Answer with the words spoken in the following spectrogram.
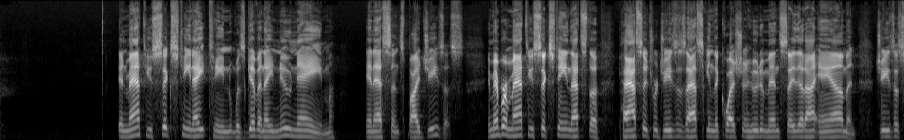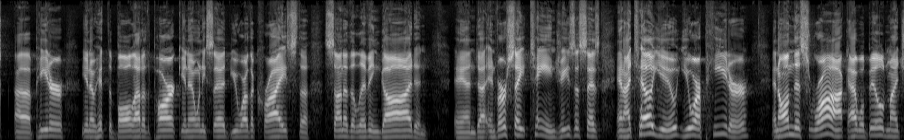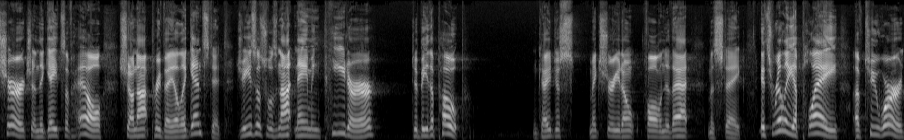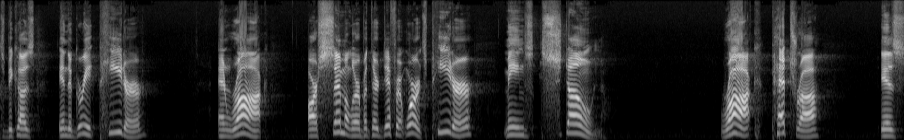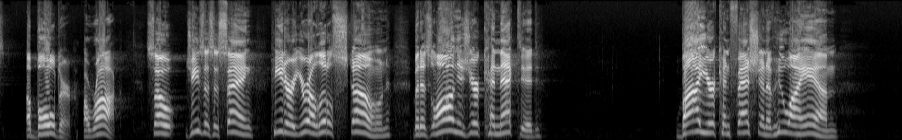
in Matthew 16, 18 was given a new name, in essence, by Jesus. Remember Matthew 16, that's the passage where Jesus is asking the question, Who do men say that I am? And Jesus, uh, Peter, you know, hit the ball out of the park, you know, when he said, You are the Christ, the Son of the living God. And, and uh, in verse 18, Jesus says, And I tell you, you are Peter, and on this rock I will build my church, and the gates of hell shall not prevail against it. Jesus was not naming Peter to be the Pope. Okay, just make sure you don't fall into that mistake. It's really a play of two words because in the Greek, Peter and rock are similar, but they're different words. Peter means stone, rock, Petra, is a boulder, a rock. So Jesus is saying, Peter, you're a little stone, but as long as you're connected by your confession of who I am,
